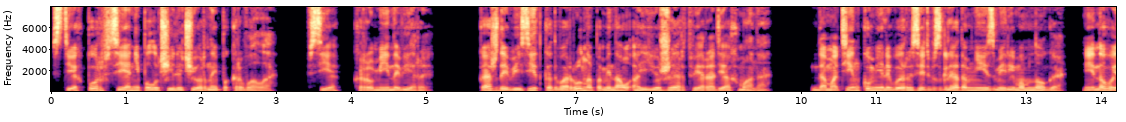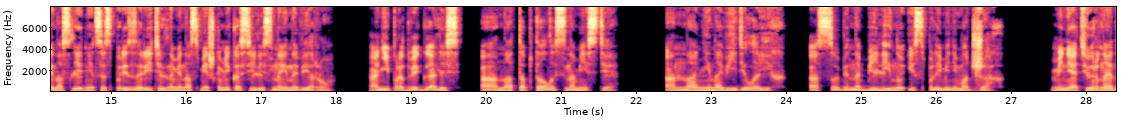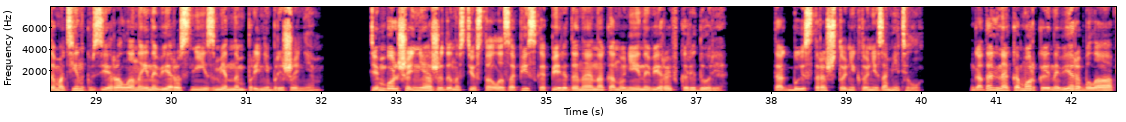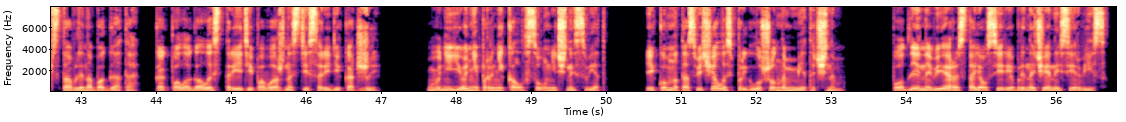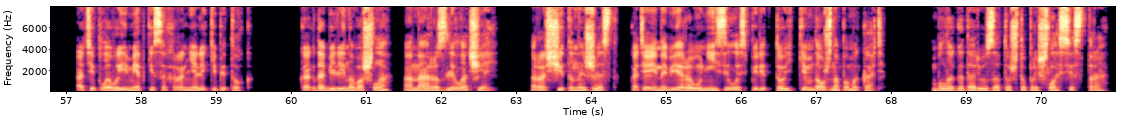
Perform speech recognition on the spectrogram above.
С тех пор все они получили черные покрывала. Все, кроме Иневеры. Каждый визит ко двору напоминал о ее жертве ради Ахмана. Даматинг умели выразить взглядом неизмеримо много, и новые наследницы с презрительными насмешками косились на Иневеру. Они продвигались, а она топталась на месте. Она ненавидела их, особенно Белину из племени Маджах. Миниатюрная Даматинг взирала на Иневеру с неизменным пренебрежением. Тем большей неожиданностью стала записка, переданная накануне Иневерой в коридоре. Так быстро, что никто не заметил. Гадальная коморка Иневера была обставлена богато, как полагалось третьей по важности среди каджи. В нее не проникал солнечный свет, и комната освещалась приглушенным меточным. Подле Иневеры стоял серебряный чайный сервиз, а тепловые метки сохраняли кипяток. Когда Белина вошла, она разлила чай. Рассчитанный жест, хотя и Невера унизилась перед той, кем должна помыкать. «Благодарю за то, что пришла, сестра».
